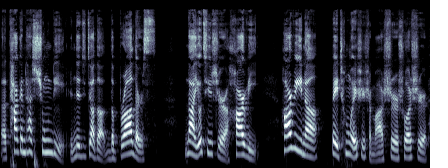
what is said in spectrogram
呃，他跟他兄弟，人家就叫做 The Brothers。那尤其是 Harvey，Harvey 呢被称为是什么？是说是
